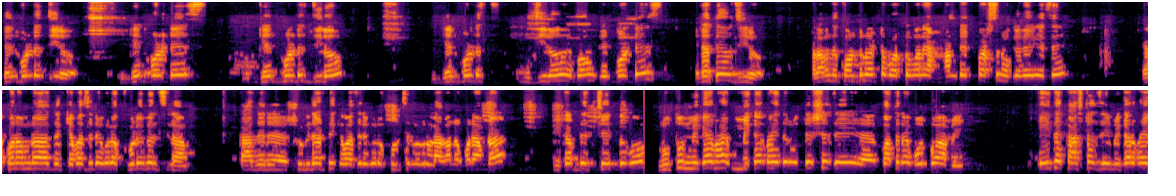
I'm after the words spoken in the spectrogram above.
phase voltage zero gate voltage gate voltage zero gate voltage zero এবং গেট ভোল্টেজ এটাতেও জিরো তাহলে আমাদের কন্ট্রোলারটা বর্তমানে হান্ড্রেড পার্সেন্ট ওকে হয়ে গেছে। এখন আমরা যে ক্যাপাসিটিগুলো খুলে ফেলছিলাম, কাজের সুবিধার্থে ক্যাপাসিটিগুলো খুলছিলাম ওগুলো লাগানোর পরে আমরা পিক আপ চেক দেবো। নতুন মেকার ভাই মেকার ভাইদের উদ্দেশ্যে যে কথাটা বলব আমি, এই যে কাজটা যে মেকার ভাই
